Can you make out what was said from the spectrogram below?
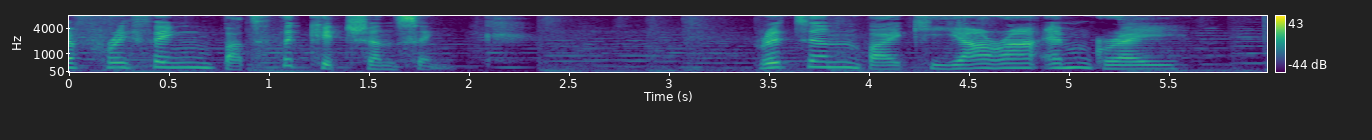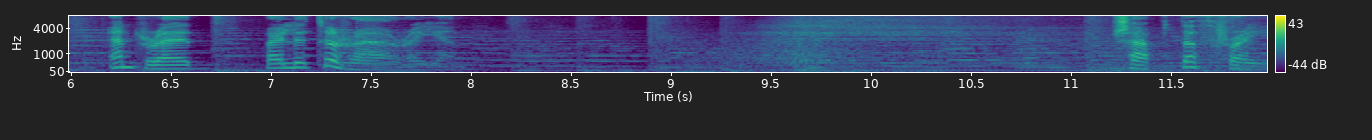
Everything But the Kitchen Sink. Written by Kiara M. Gray and read by Literarian. Chapter 3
